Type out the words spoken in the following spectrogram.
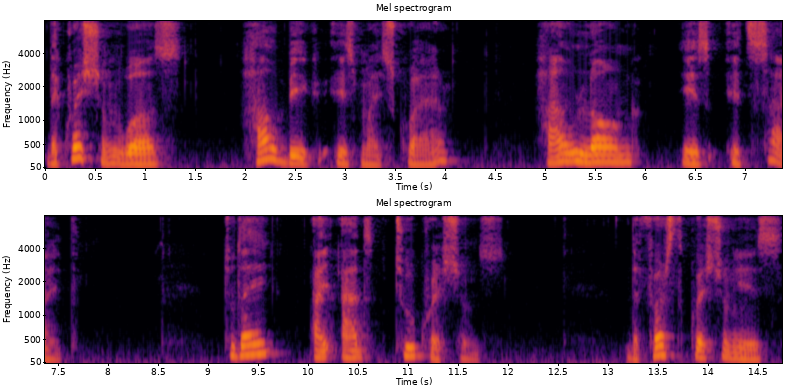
The question was, how big is my square? How long is its side? Today I add two questions. The first question is,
